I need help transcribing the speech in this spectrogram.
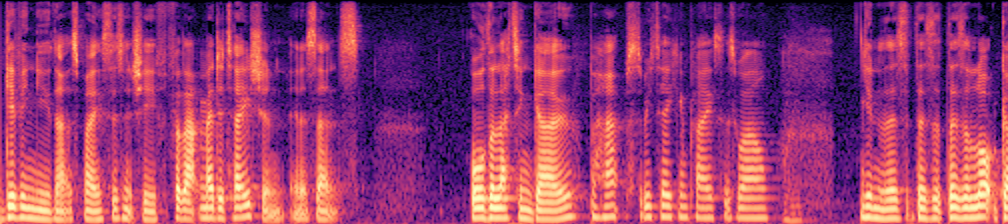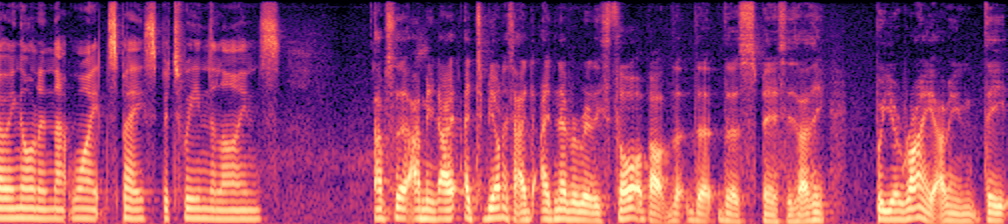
giving you that space, isn't she, for that meditation in a sense, or the letting go, perhaps, to be taking place as well. Mm. You know, there's there's a, there's a lot going on in that white space between the lines. Absolutely. I mean, I, I to be honest, I'd, I'd never really thought about the, the, those spaces. I think but you're right. I mean, the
